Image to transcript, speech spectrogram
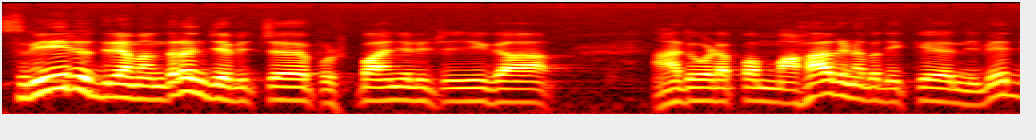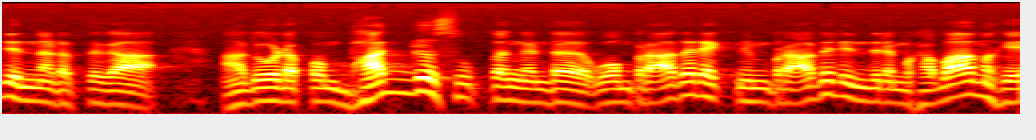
ശ്രീരുദ്ര മന്ത്രം ജപിച്ച് പുഷ്പാഞ്ജലി ചെയ്യുക. അതോടൊപ്പം മഹാഗണപതിക്ക് നിവേദ്യം നടത്തുക. അതോടൊപ്പം ഭാഗ്യസൂക്തം കണ്ട് ഓം പ്രാതരഗ്നിം പ്രാതരിന്ദ്രം ഹവാമഹേ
